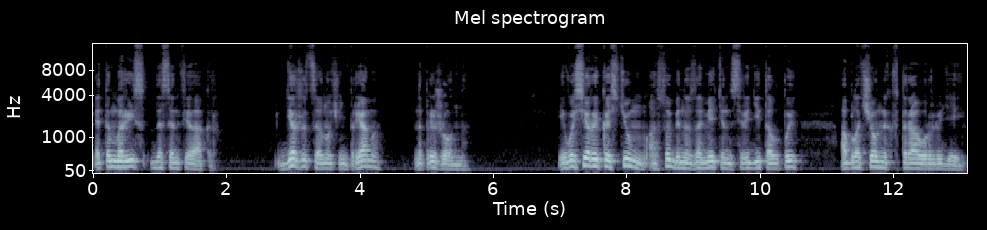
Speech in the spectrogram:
Это Марис де Сен-Фиакр. Держится он очень прямо, напряженно. Его серый костюм особенно заметен среди толпы облаченных в траур людей.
